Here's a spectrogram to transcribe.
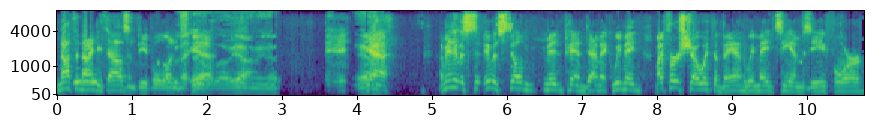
not the 90,000 people one But still, yeah though, yeah. I mean, that, It- Yeah. yeah. I mean, it was it was still mid pandemic. We made my first show with the band. We made TMZ for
